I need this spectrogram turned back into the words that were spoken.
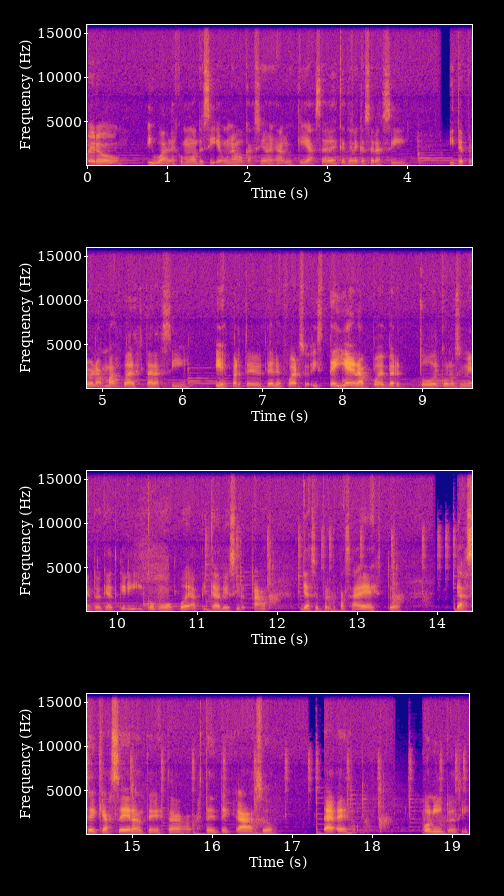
pero igual es como decía, una vocación, es algo que ya sabes que tiene que ser así y te programas para estar así y es parte del esfuerzo. Y te llena, puedes ver todo el conocimiento que adquirí y cómo vos puedes aplicarlo y decir, ah, ya sé por qué pasa esto, ya sé qué hacer ante, esta, este caso. O sea, es bonito así.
